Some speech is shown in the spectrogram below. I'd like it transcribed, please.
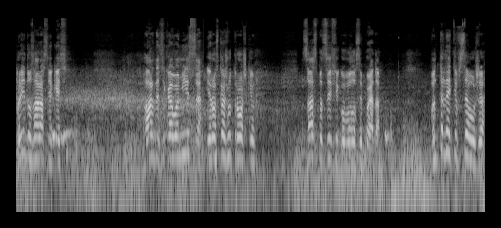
Прийду зараз в якесь гарне, цікаве місце і розкажу трошки за специфіку велосипеда. В інтернеті все вже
